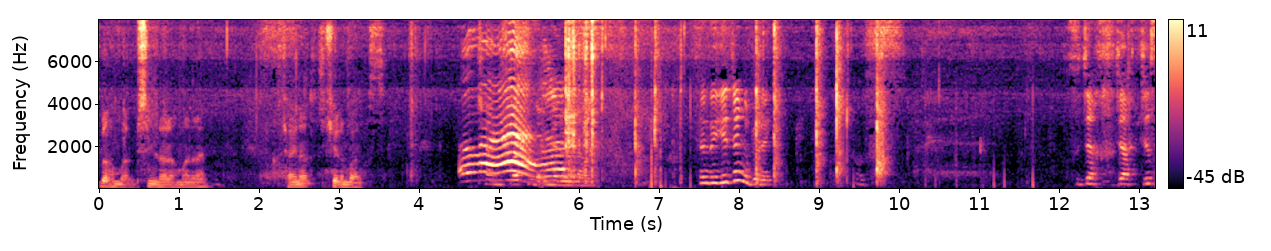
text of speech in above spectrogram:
Bakın bari. Bismillahirrahmanirrahim. Çayla içelim bari. Çayımız başında Ömer öyle alır. Sen de yiyecek misin börek? Sıcak sıcak cız.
